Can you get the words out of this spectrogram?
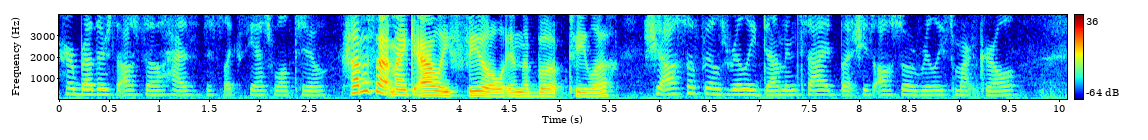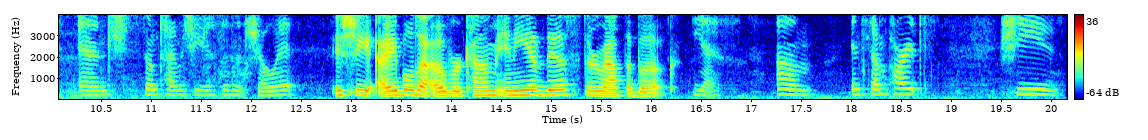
her brother's also has dyslexia as well too. How does that make Allie feel in the book Tila? She also feels really dumb inside but she's also a really smart girl and she, sometimes she just doesn't show it is she able to overcome any of this throughout the book Yes. Um, in some parts, she's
